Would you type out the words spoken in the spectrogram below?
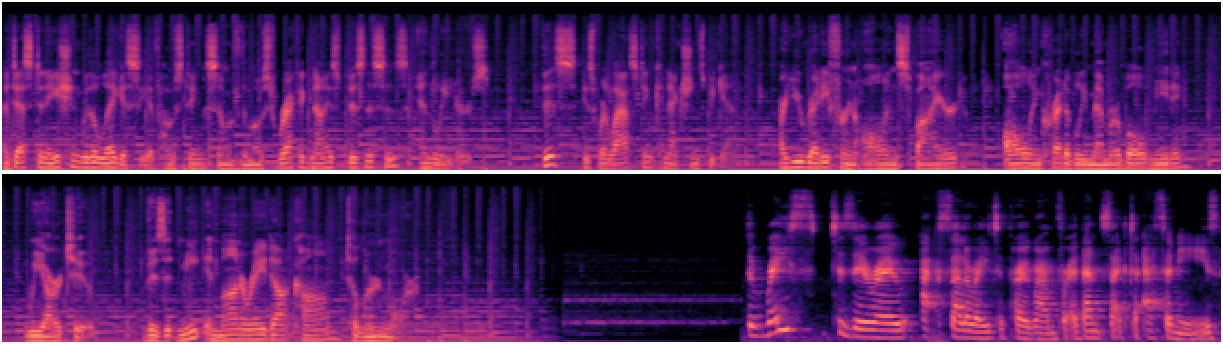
a destination with a legacy of hosting some of the most recognized businesses and leaders. This is where lasting connections begin. Are you ready for an all inspired, all incredibly memorable meeting? We are too. Visit meetinmonterey.com to learn more. The Race to Zero Accelerator program for event sector SMEs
